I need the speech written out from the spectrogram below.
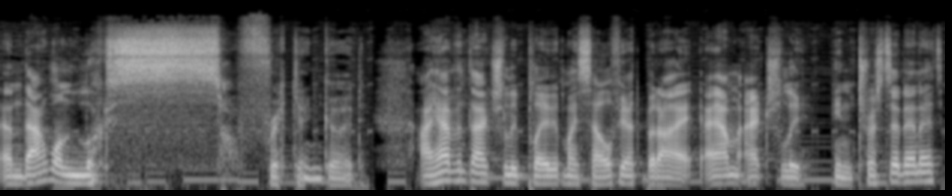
and that one looks so freaking good. I haven't actually played it myself yet, but I am actually interested in it.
